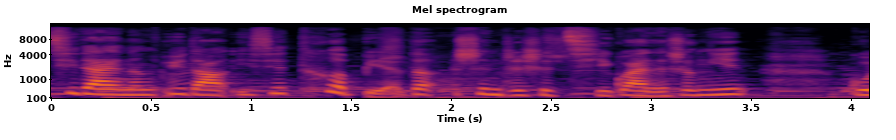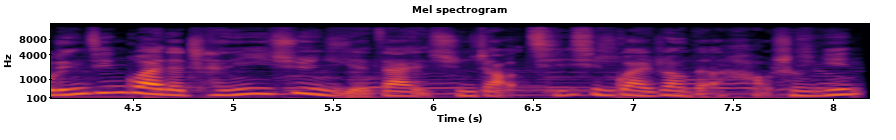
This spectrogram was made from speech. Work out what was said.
期待能遇到一些特别的，甚至是奇怪的声音。古灵精怪的陈奕迅也在寻找奇形怪状的好声音。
